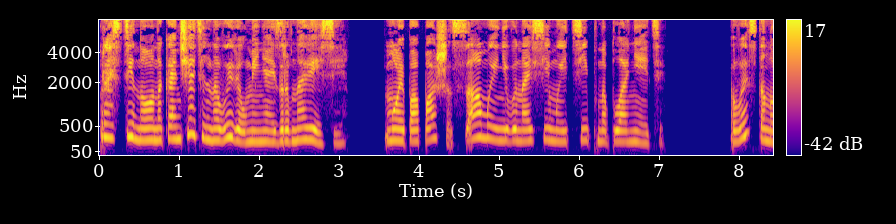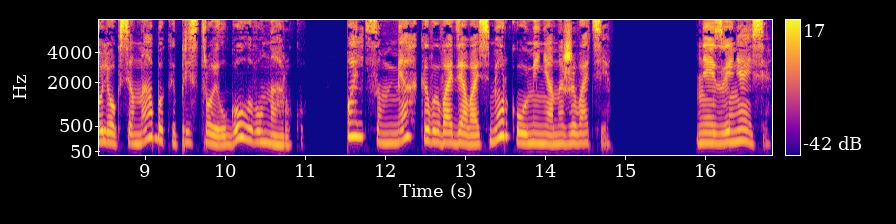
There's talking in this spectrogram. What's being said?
«Прости, но он окончательно вывел меня из равновесия. Мой папаша — самый невыносимый тип на планете». Вестон улегся на бок и пристроил голову на руку, пальцем мягко выводя восьмерку у меня на животе. «Не извиняйся,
